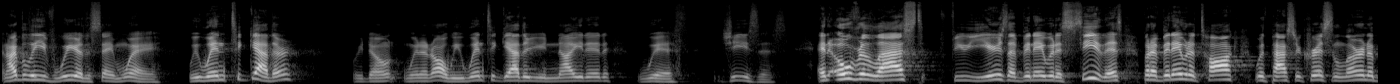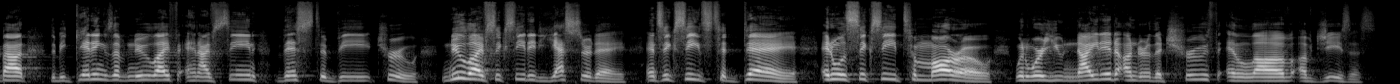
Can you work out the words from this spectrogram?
and I believe we are the same way. We win together, we don't win at all. We win together united with Jesus. And over the last few years, I've been able to see this, but I've been able to talk with Pastor Chris and learn about the beginnings of New Life, and I've seen this to be true. New Life succeeded yesterday and succeeds today and will succeed tomorrow when we're united under the truth and love of Jesus.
